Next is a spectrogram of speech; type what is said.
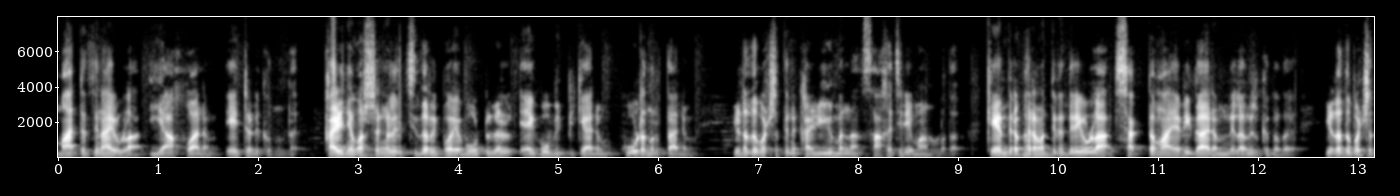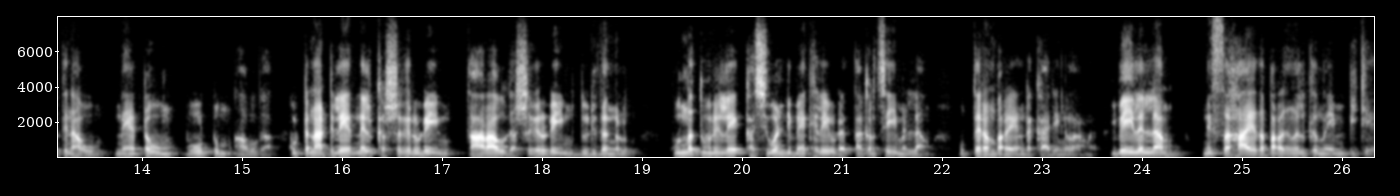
മാറ്റത്തിനായുള്ള ഈ ആഹ്വാനം ഏറ്റെടുക്കുന്നുണ്ട്. കഴിഞ്ഞ വർഷങ്ങളിൽ ചിതറിപ്പോയ വോട്ടുകൾ ഏകോപിപ്പിക്കാനും കൂടെ നിർത്താനും ഇടതുപക്ഷത്തിന് കഴിയുമെന്ന സാഹചര്യമാണുള്ളത്. കേന്ദ്രഭരണത്തിനെതിരെയുള്ള ശക്തമായ വികാരം നിലനിൽക്കുന്നത് ഇടതുപക്ഷത്തിനാവും നേട്ടവും വോട്ടും ആവുക. കുട്ടനാട്ടിലെ നെൽകർഷകരുടെയും താറാവ് കർഷകരുടെയും ദുരിതങ്ങളും കുന്നത്തൂരിലെ കശുവണ്ടി മേഖലയുടെ തകർച്ചയുമെല്ലാം ഉത്തരം പറയേണ്ട കാര്യങ്ങളാണ്. ഇവയിലെല്ലാം നിസ്സഹായത പറഞ്ഞു നിൽക്കുന്ന എം പിക്ക്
